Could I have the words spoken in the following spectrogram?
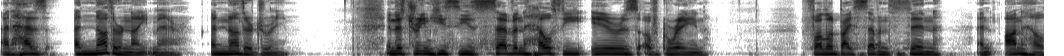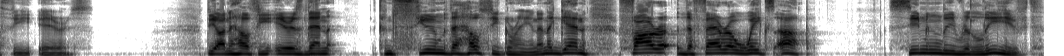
and has another nightmare, another dream. In this dream, he sees seven healthy ears of grain, followed by seven thin and unhealthy ears. The unhealthy ears then consume the healthy grain, and again, far, the Pharaoh wakes up, seemingly relieved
